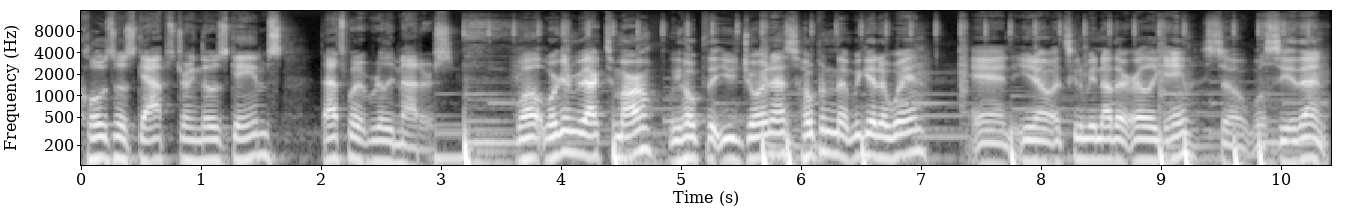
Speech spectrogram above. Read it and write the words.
close those gaps during those games, that's what really matters. Well, we're going to be back tomorrow. We hope that you join us, hoping that we get a win, and you know it's going to be another early game. So we'll see you then.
